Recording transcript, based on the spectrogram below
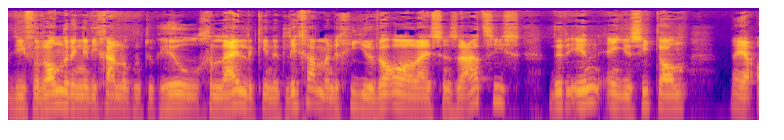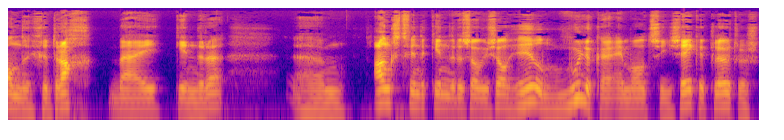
die veranderingen die gaan ook natuurlijk heel geleidelijk in het lichaam, maar er gieren wel allerlei sensaties erin. En je ziet dan nou ja, ander gedrag bij kinderen. Ehm, angst vinden kinderen sowieso heel moeilijke emotie, zeker kleuters,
